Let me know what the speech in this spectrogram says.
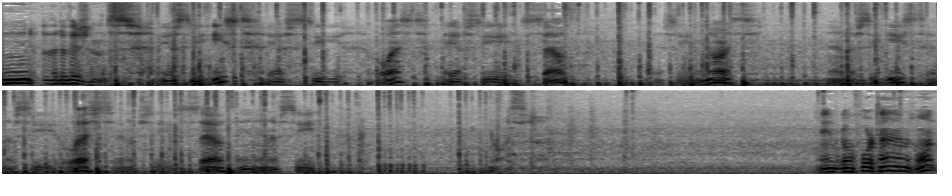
And the divisions AFC East, AFC West, AFC South, AFC North, NFC East, NFC West, NFC South, and NFC North. And we're going four times. One,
